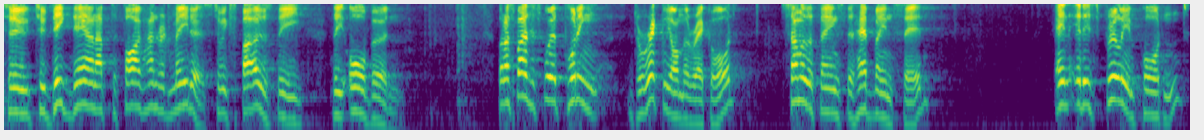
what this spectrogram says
to, to dig down up to 500 metres to expose the, the ore burden. But I suppose it's worth putting directly on the record some of the things that have been said, and it is really important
